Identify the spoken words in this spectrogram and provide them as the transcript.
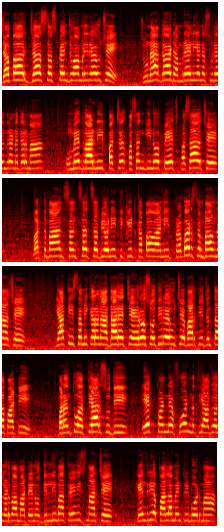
જબરજસ્ત સસ્પેન્સ જોવા મળી રહ્યું છે. જુનાગઢ, અમરેલી અને સુરેન્દ્રનગરમાં ઉમેદવારની પસંદગીનો પેચ ફસાયો છે. વર્તમાન સંસદ સભ્યોની ટિકિટ કપાવવાની પ્રબળ સંભાવના છે. જ્ઞાતિ સમીકરણ આધારે ચહેરો શોધી રહ્યું છે ભારતીય જનતા પાર્ટી. પરંતુ અત્યાર સુધી એક પણ ને ફોન નથી આવ્યો લડવા માટેનો. દિલ્હીમાં ત્રેવીસ માર્ચે કેન્દ્રીય પાર્લામેન્ટરી બોર્ડમાં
